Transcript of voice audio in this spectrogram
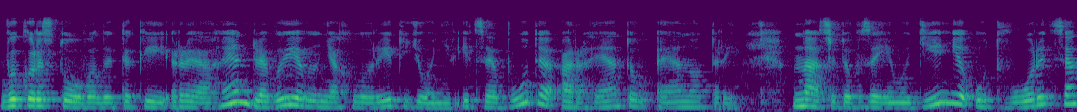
використовували такий реагент для виявлення хлорид йонів, і це буде аргентом НО3. Внаслідок взаємодії утвориться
